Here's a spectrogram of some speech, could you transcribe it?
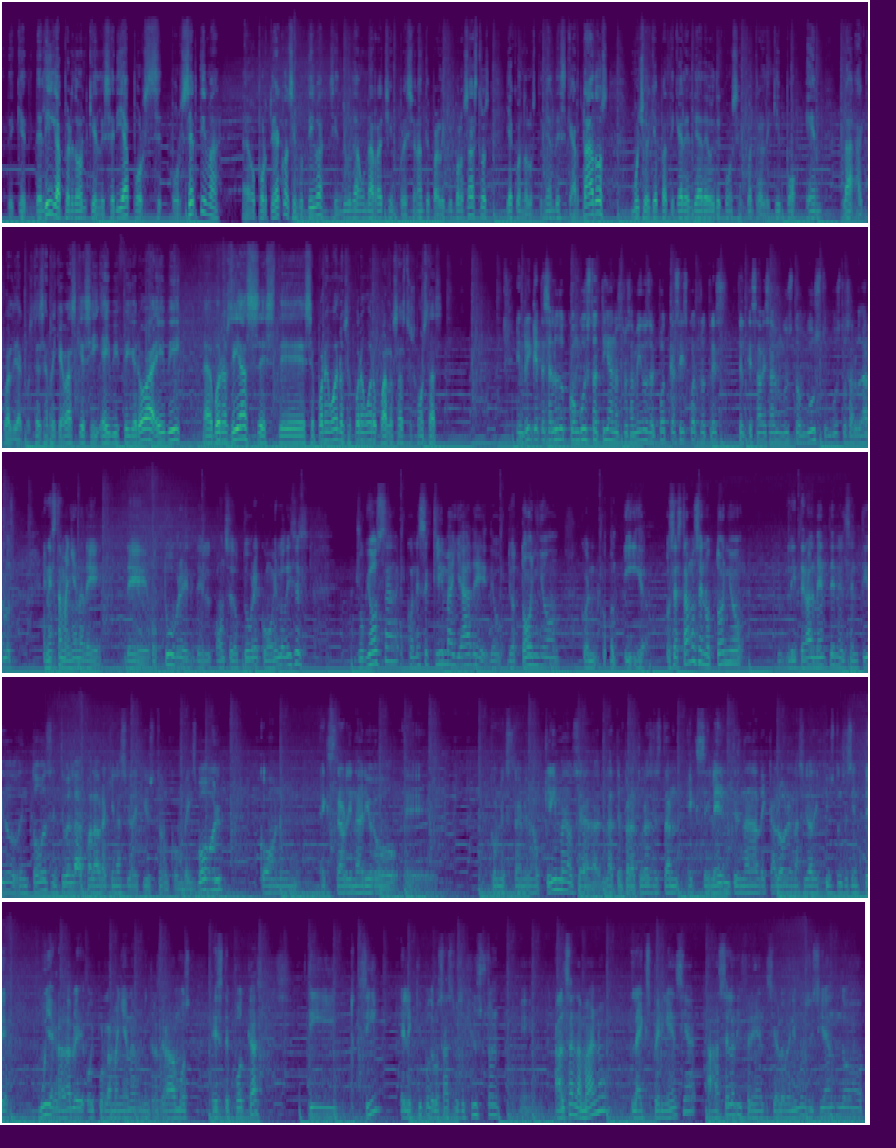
de, liga, perdón, que le sería por, por séptima eh, oportunidad consecutiva, sin duda una racha impresionante para el equipo de los Astros, ya cuando los tenían descartados. Mucho de qué platicar el día de hoy de cómo se encuentra el equipo en la actualidad. Con ustedes Enrique Vázquez y Avi Figueroa. Avi, eh, buenos días. Este, se pone bueno, se pone bueno para los Astros. ¿Cómo estás? Enrique, te saludo con gusto a ti, a nuestros amigos del podcast 643. El que sabe, sabe un gusto, un gusto, un gusto saludarlos en esta mañana de, de octubre, del 11 de octubre. Como bien lo dices, lluviosa, con ese clima ya de, de, otoño, con, y, o sea, estamos en otoño literalmente en el sentido, en todo el sentido de la palabra aquí en la ciudad de Houston, con béisbol, con extraordinario, eh, con extraordinario clima, o sea, las temperaturas están excelentes, nada de calor en la ciudad de Houston, se siente muy agradable hoy por la mañana mientras grabamos este podcast. Y sí, el equipo de los Astros de Houston eh, alzan la mano, la experiencia hace la diferencia, lo venimos diciendo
